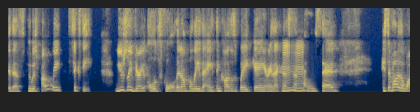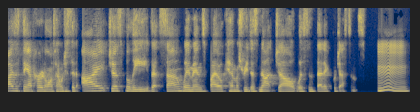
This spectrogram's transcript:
this, who was probably 60, usually very old school. They don't believe that anything causes weight gain or any of that kind mm-hmm. of stuff. Mm-hmm. And he said, he said probably the wisest thing I've heard in a long time, which he said, I just believe that some women's biochemistry does not gel with synthetic progestins. Mm,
